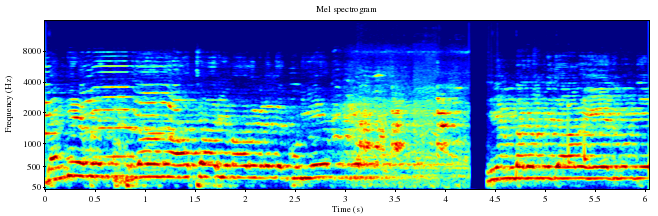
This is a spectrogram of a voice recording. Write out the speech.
கங்கையம்மனுக்கு பிரதான ஆச்சாரியமாக விளங்கக்கூடிய திரியம்பகம் நிஜாமஹே துருந்தே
